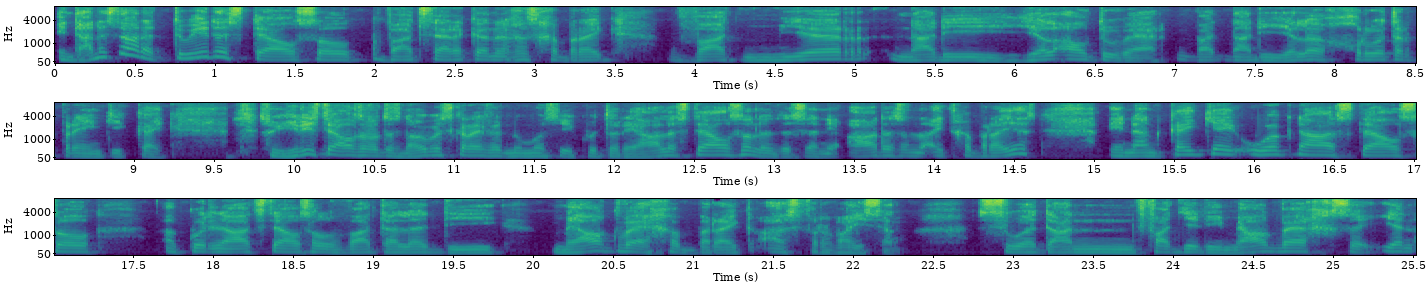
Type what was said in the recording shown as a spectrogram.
En dan is daar 'n tweede stelsel wat sterrekundiges gebruik wat meer na die heelal toe werk, wat na die hele groter prentjie kyk. So hierdie stelsel wat ons nou beskryf het noem ons die ekwatoriale stelsel en dit is in die aarde se uitgebrei is en dan kyk jy ook na 'n stelsel 'n koördinaatstelsel wat hulle die Melkweg gebruik as verwysing. So dan vat jy die Melkweg se een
